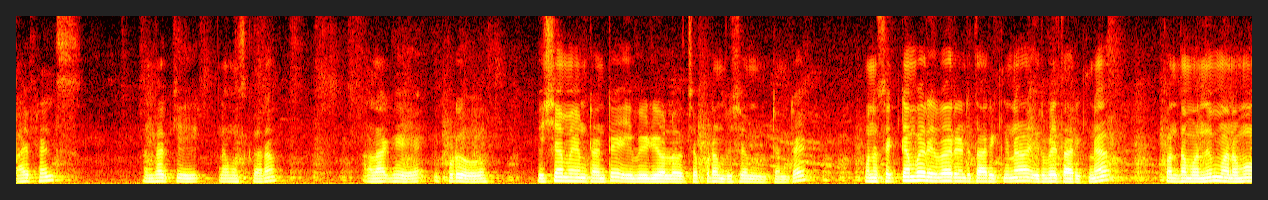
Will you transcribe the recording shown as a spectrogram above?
హాయ్ ఫ్రెండ్స్ అందరికీ నమస్కారం. అలాగే ఇప్పుడు విషయం ఏమిటంటే ఈ వీడియోలో చెప్పడం విషయం ఏంటంటే మన సెప్టెంబర్ ఇరవై రెండు తారీఖున ఇరవై తారీఖున కొంతమంది మనము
